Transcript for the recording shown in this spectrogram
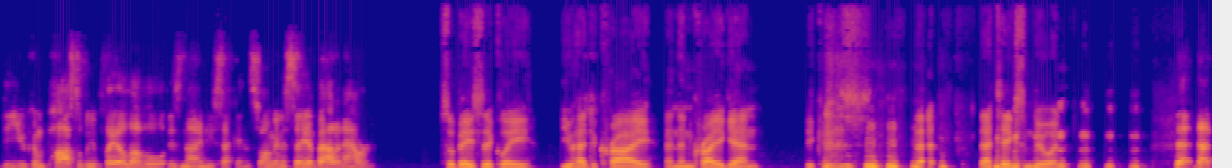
that you can possibly play a level is 90 seconds. So I'm going to say about an hour. So basically, you had to cry and then cry again because that that takes some doing. That that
